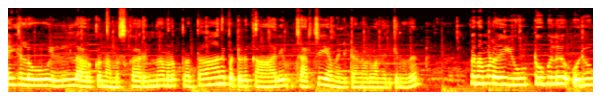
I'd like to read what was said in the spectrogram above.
ഹായ് ഹലോ. എല്ലാവർക്കും നമസ്കാരം. ഇന്ന് നമ്മൾ പ്രധാനപ്പെട്ട ഒരു കാര്യം ചർച്ച ചെയ്യാൻ വേണ്ടിയിട്ടാണ് ഇവിടെ വന്നിരിക്കുന്നത്. ഇപ്പോൾ നമ്മൾ യൂട്യൂബിൽ ഒരു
